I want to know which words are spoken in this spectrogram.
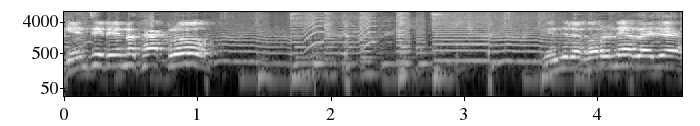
গেঞ্জি রেনো থাকল। গেঞ্জিটা ঘরে নিয়ে যায় যায়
